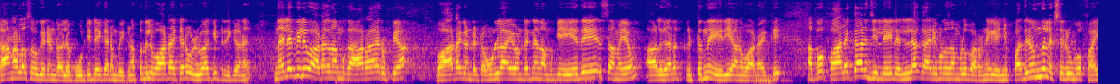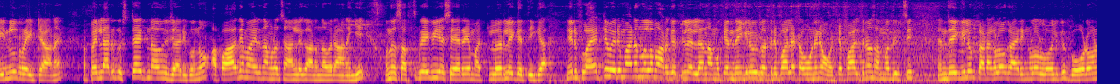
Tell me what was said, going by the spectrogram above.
കാണാനുള്ള സൗകര്യം ഉണ്ടാവില്ല. പൂട്ടിയിട്ടേക്കാരം പോയിക്കണം. അപ്പോൾ ഇതിൽ വാടകക്കാരെ ഒഴിവാക്കിയിട്ടിരിക്കുകയാണ്. നിലവിൽ വാടക നമുക്ക് ആറായിരം റുപ്യ വാടക ഉണ്ട് ടൗണിലായതുകൊണ്ട് തന്നെ നമുക്ക് ഏതേ സമയം ആൾക്കാർ കിട്ടുന്ന ഏരിയ ആണ് വാടകയ്ക്ക്. അപ്പോൾ പാലക്കാട് ജില്ലയിൽ എല്ലാ കാര്യങ്ങളും നമ്മൾ പറഞ്ഞു കഴിഞ്ഞു. പതിനൊന്ന് ലക്ഷം രൂപ ഫൈനൽ റേറ്റ് ആണ്. അപ്പോൾ എല്ലാവർക്കും ഇഷ്ടമായിട്ടുണ്ടാവും എന്ന് വിചാരിക്കുന്നു. അപ്പോൾ ആദ്യമായി നമ്മുടെ ചാനൽ കാണുന്നവരാണെങ്കിൽ ഒന്ന് സബ്സ്ക്രൈബ് ചെയ്യുക ഷെയർ ചെയ്യുക മറ്റുള്ളവരിലേക്ക് എത്തിക്കുക. ഇനി ഒരു ഫ്ലാറ്റ് വരുമാനം എന്നുള്ള മാർഗത്തിലല്ല നമുക്ക് എന്തെങ്കിലും ഒരു ടൗണിനോ ഒറ്റപ്പാലത്തിനോ സംബന്ധിച്ച് എന്തെങ്കിലും കടകളോ കാര്യങ്ങളോ ഉള്ളവർക്ക് ഗോഡൗൺ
